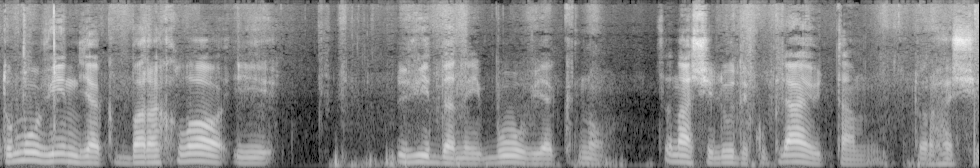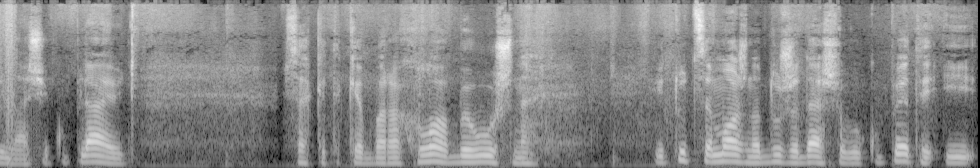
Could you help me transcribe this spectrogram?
Тому він як барахло і відданий був, як, ну, це наші люди купляють, там торгаші наші купляють. Всяке таке барахло беушне. І тут це можна дуже дешево купити і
